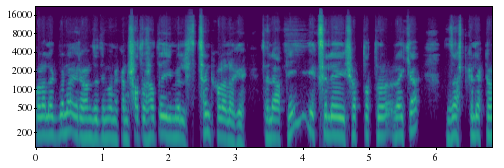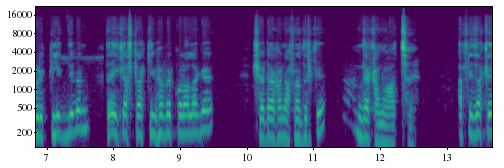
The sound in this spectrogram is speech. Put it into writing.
করা লাগবে না, এরকম যদি মনে করেন শত শত ইমেল সেন্ড করা লাগে, তাহলে আপনি এক্সেলে এই সব তথ্য রাখা জাস্ট খালি একটা করে ক্লিক দিবেন। তো এই কাজটা কীভাবে করা লাগে, সেটা এখন আপনাদেরকে দেখানো হচ্ছে। আপনি যাকে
